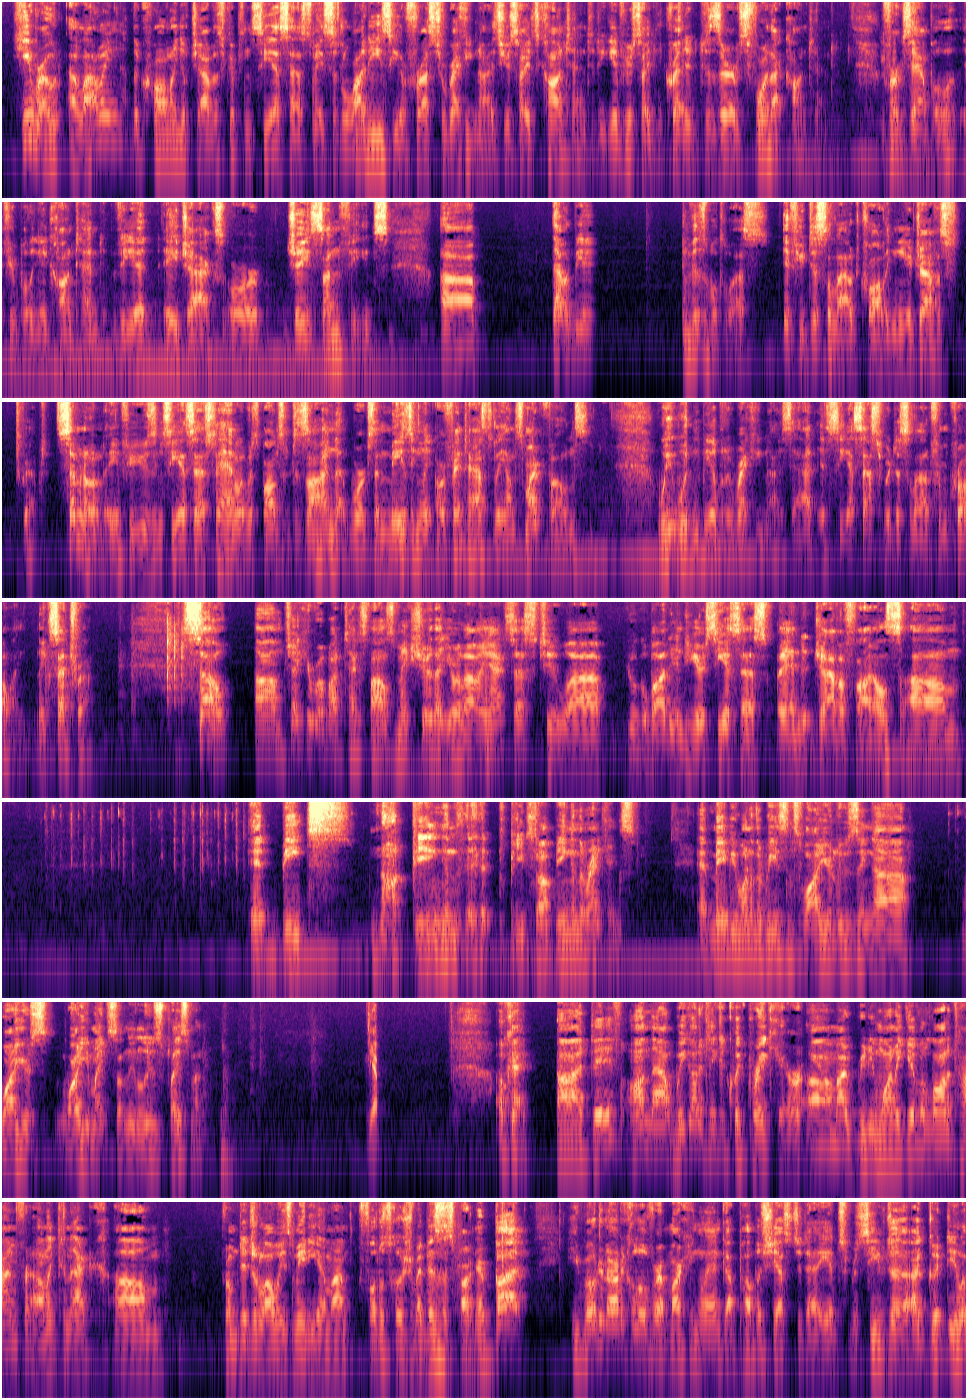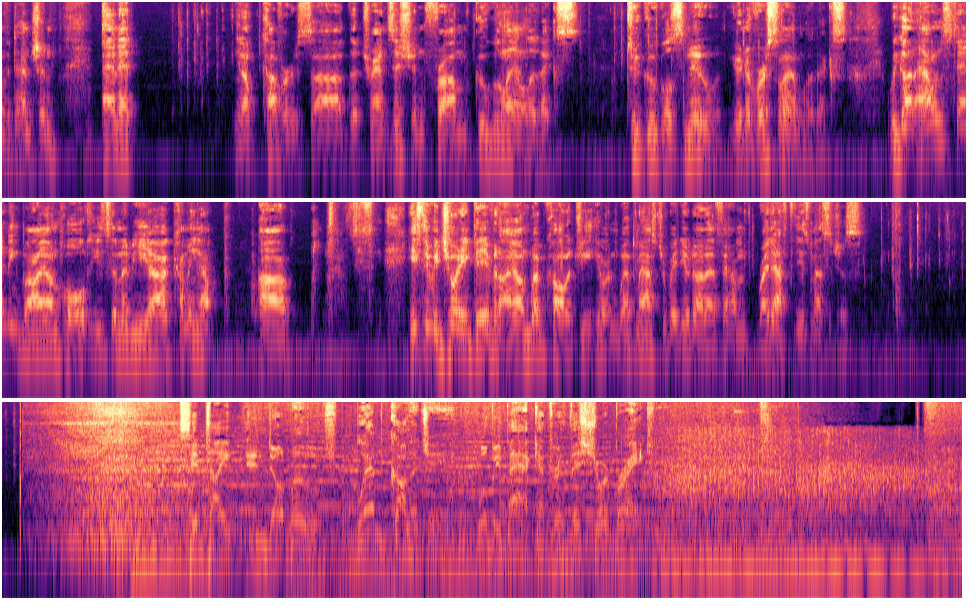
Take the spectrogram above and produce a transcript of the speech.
he wrote, allowing the crawling of JavaScript and CSS makes it a lot easier for us to recognize your site's content and to give your site the credit it deserves for that content. For example, if you're pulling in content via Ajax or JSON feeds, uh, that would be invisible to us if you disallowed crawling in your JavaScript. Similarly, if you're using CSS to handle a responsive design that works amazingly or fantastically on smartphones, we wouldn't be able to recognize that if CSS were disallowed from crawling, etc. So, um, check your robot text files. Make sure that you're allowing access to uh, Googlebot into your CSS and Java files. Um, it beats not being in the it beats not being in the rankings, and maybe one of the reasons why you're losing uh, why you're why you might suddenly lose placement. Yep. Okay. Uh, Dave, on that, we got to take a quick break here. Um, I really want to give a lot of time for Alan K'necht um, from Digital Always Media, my full disclosure, my business partner. But he wrote an article over at Marketing Land, got published yesterday. It's received a, a good deal of attention, and it, you know, covers uh, the transition from Google Analytics to Google's new Universal Analytics. We got Alan standing by on hold. He's going to be uh, coming up. Uh, He's going to be joining Dave and I on Webcology here on WebmasterRadio.fm right after these messages. Sit tight and don't move. Webcology. We'll be back after this short break.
